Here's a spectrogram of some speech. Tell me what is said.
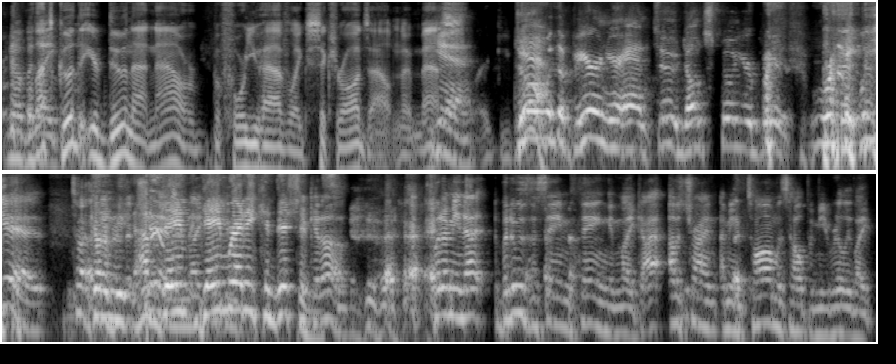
You know, Well, that's like, good that you're doing that now, or before you have like six rods out and a mess. Yeah. Like, you- Do Yeah. it with a beer in your hand too. Don't spill your beer. Right. Well, yeah, tuck Gotta be have chin, game like, game ready condition. Pick it up. But I mean that. But it was the same thing, and like I, I was trying. I mean, Tom was helping me really like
